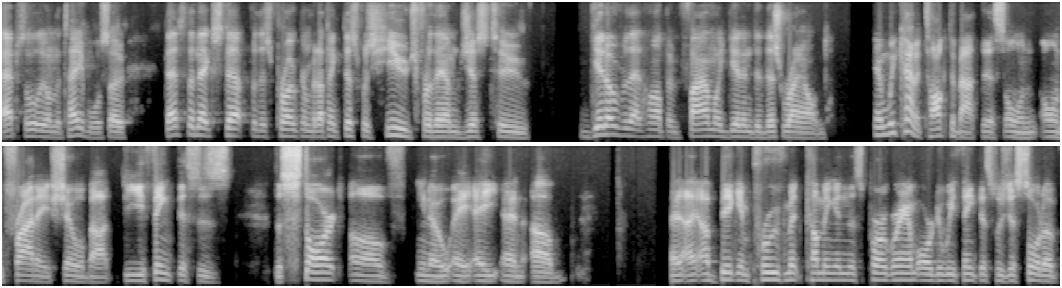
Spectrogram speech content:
absolutely on the table. So that's the next step for this program. But I think this was huge for them just to get over that hump and finally get into this round. And we kind of talked about this on on Friday's show about do you think this is the start of you know a a an uh, a, a big improvement coming in this program, or do we think this was just sort of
